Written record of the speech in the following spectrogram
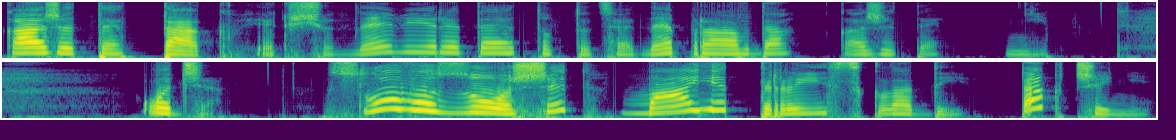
кажете так. Якщо не вірите, тобто це неправда, кажете ні. Отже, слово зошит має три склади. Так чи ні?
